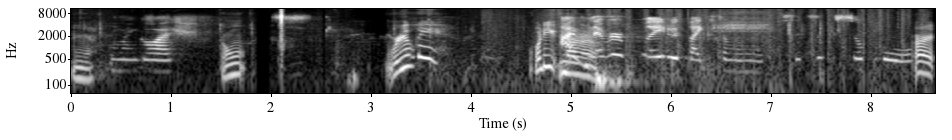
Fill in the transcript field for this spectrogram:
Yeah. Oh my gosh. Don't. Really? What do you? No, I've no, no. never played with like someone like this. It's like so cool. All right.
